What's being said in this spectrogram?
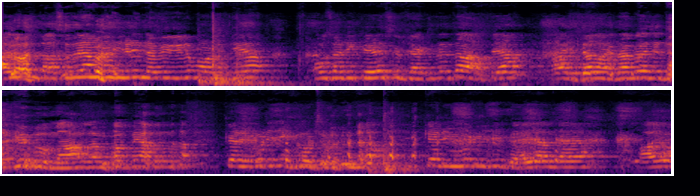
ਅੱਜ ਮੈਂ ਦੱਸਦੇ ਆ ਮੈਂ ਜਿਹੜੀ ਨਵੀਂ ਰੀਲ ਪਾਉਣ ਲੱਗੇ ਆ ਉਹ ਸਾਡੀ ਕਿਹੜੇ ਸਬਜੈਕਟ ਦੇ ਆਧਾਰ ਤੇ ਆ? ਆ ਇਦਾਂ ਲੱਗਦਾ ਪਿਆ ਜਿੱਦਾਂ ਕਿ ਬਿਮਾਰ ਲੰਮਾ ਪਿਆ ਹੁੰਦਾ ਘੜੀ ਮੁੜੀ ਜੀ ਗੋਠ ਬੰਦਾ ਘੜੀ ਮੁੜੀ ਜੀ ਬਹਿ ਜਾਂਦਾ ਆ। ਆਇਓ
